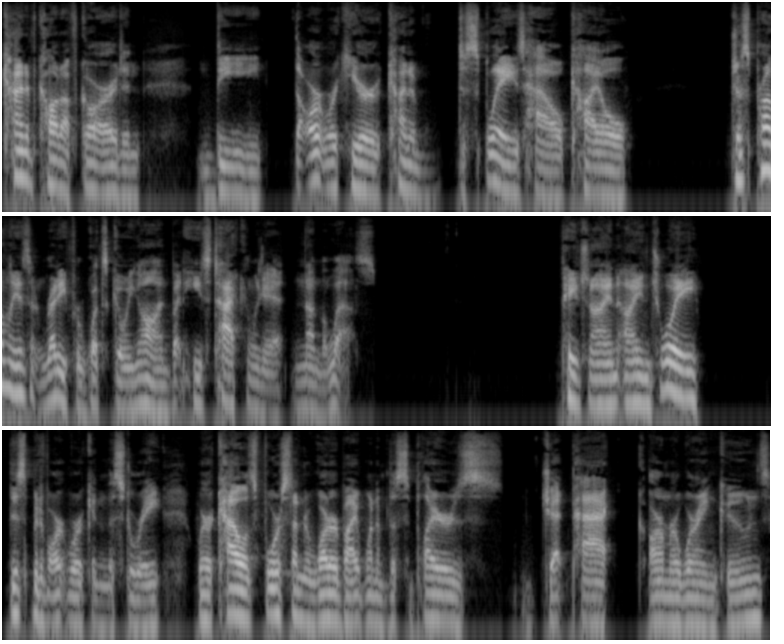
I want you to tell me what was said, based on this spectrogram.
kind of caught off guard, and the the artwork here kind of displays how Kyle just probably isn't ready for what's going on, but he's tackling it nonetheless. Page 9, I enjoy this bit of artwork in the story where Kyle is forced underwater by one of the supplier's jetpack armor wearing goons.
